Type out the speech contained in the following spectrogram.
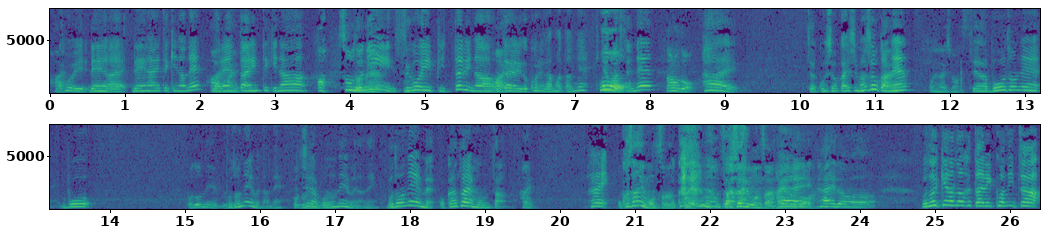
はい。恋、恋愛恋愛的なねバはいはい。レンタイン的なあそうのだね。にすごいいぴったりなおはい。便りがこれがまたね、来てましてね。なるほど。はい。じゃあご紹介しましょうかね、はい。お願いします。じゃあボードネボボドネーム？ボドネームだね。ボドネームこちらボドネームだね。ボドネーム岡左衛門さん。はいはい。岡左衛門さん。岡左衛門さん。さん。はいどうぞ。はい、どうも。ボドキャの二人こんにちは。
